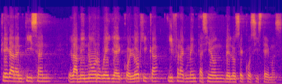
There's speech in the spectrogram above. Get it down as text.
que garantizan la menor huella ecológica y fragmentación de los ecosistemas.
